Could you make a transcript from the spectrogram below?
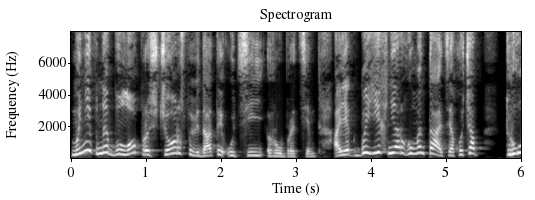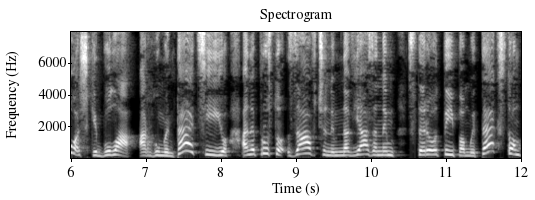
мені б не було про що розповідати у цій рубриці. А якби їхня аргументація, хоча б трошки була аргументацією, а не просто завченим нав'язаним стереотипами текстом,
